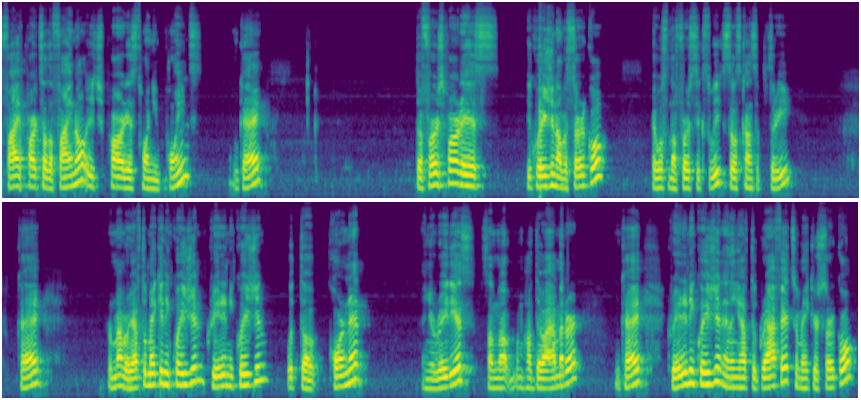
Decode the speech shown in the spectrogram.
five parts of the final. Each part is 20 points. Okay. The first part is equation of a circle. It was in the first six weeks, so it's concept three. Okay. Remember, you have to make an equation, create an equation with the coordinate and your radius. Some of them have diameter. Okay. Create an equation and then you have to graph it to make your circle.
